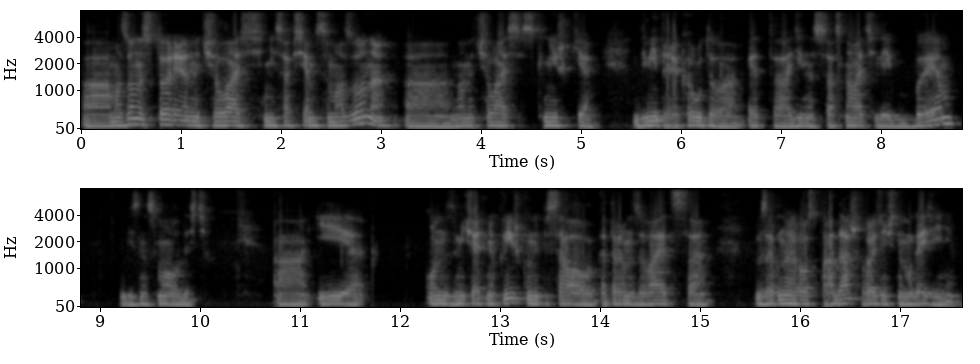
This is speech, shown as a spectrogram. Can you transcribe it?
А, Amazon история началась не совсем с Амазона, она началась с книжки Дмитрия Крутого. Это один из основателей БМ, «Бизнес-молодость». А, и он замечательную книжку написал, которая называется «Взрывной рост продаж в розничном магазине».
